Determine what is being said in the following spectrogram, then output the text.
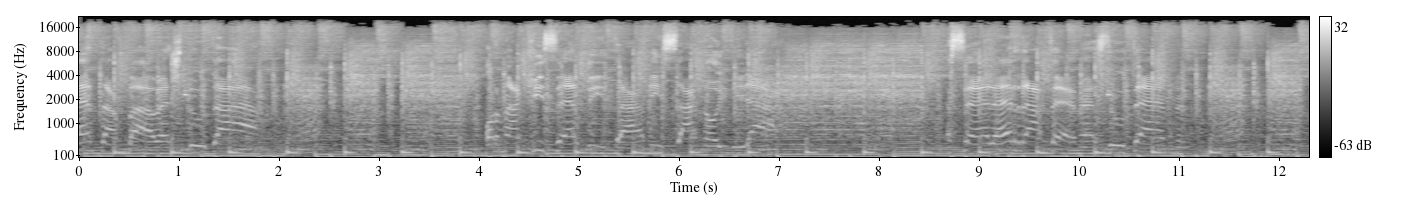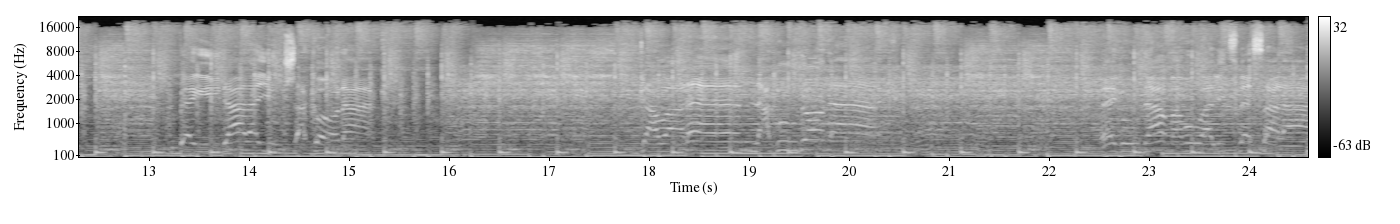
zertan babestuta. Hormak izerditan izan hoi dira. Ezer erraten ez duten. Begira da juntsakonak Gauaren lagudonak Egun amamu alitz bezala.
